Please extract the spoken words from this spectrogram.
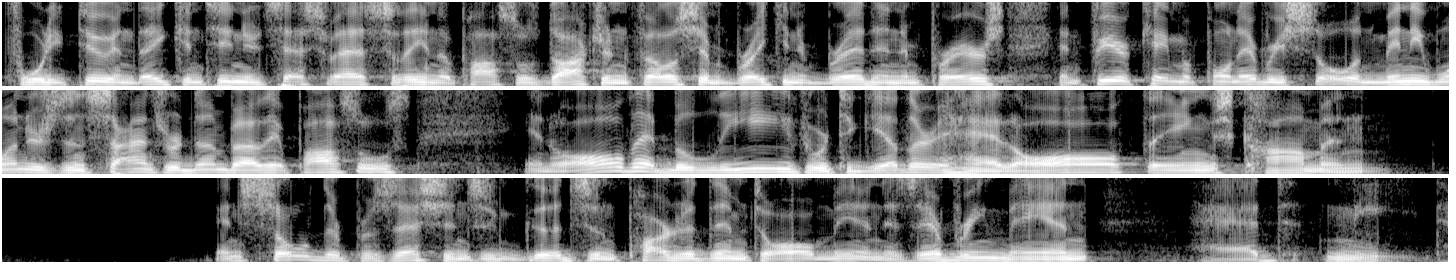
42, and they continued steadfastly in the apostles' doctrine, and fellowship, breaking of bread, and in prayers. And fear came upon every soul, and many wonders and signs were done by the apostles. And all that believed were together and had all things common and sold their possessions and goods and parted them to all men as every man had need.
